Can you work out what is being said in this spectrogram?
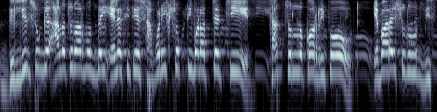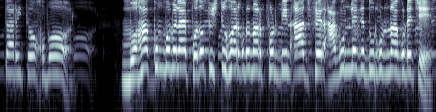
দিল্লির সঙ্গে আলোচনার মধ্যেই এলএসিতে সামরিক শক্তি বাড়াচ্ছে চীন। চাঞ্চল্যকর রিপোর্ট। এবারে শুনুন বিস্তারিত খবর। মহাকুম্ভ মেলায় পদপিষ্ট হওয়ার ঘটনার পর দিন আজ ফের আগুন লেগে দুর্ঘটনা ঘটেছে।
